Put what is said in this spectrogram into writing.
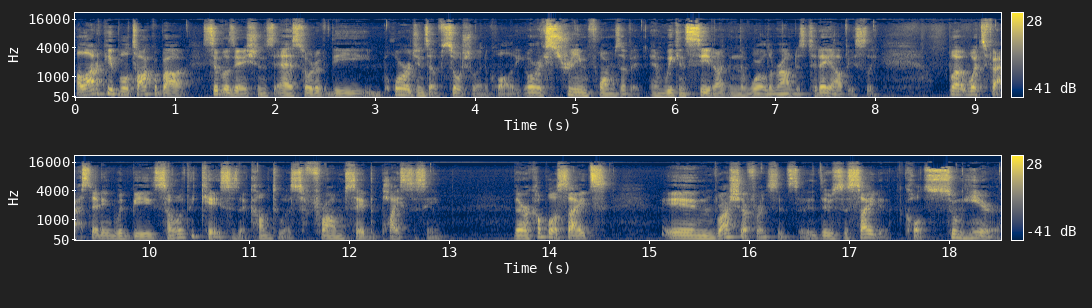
a lot of people talk about civilizations as sort of the origins of social inequality or extreme forms of it, and we can see it in the world around us today, obviously. But what's fascinating would be some of the cases that come to us from, say, the Pleistocene. There are a couple of sites in Russia, for instance. There's a site called Sungir,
